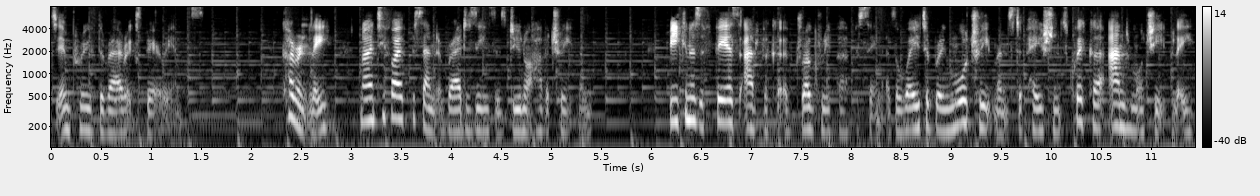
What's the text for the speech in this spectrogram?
to improve the rare experience. Currently, 95% of rare diseases do not have a treatment. Beacon is a fierce advocate of drug repurposing as a way to bring more treatments to patients quicker and more cheaply.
